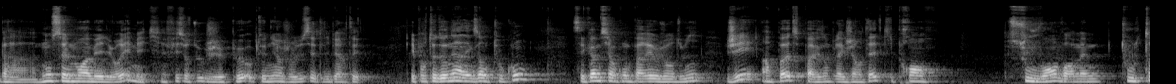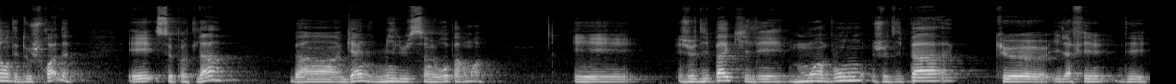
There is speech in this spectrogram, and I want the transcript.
bah, non seulement amélioré, mais qui a fait surtout que je peux obtenir aujourd'hui cette liberté. Et pour te donner un exemple tout con, c'est comme si on comparait aujourd'hui, j'ai un pote, par exemple là que j'ai en tête, qui prend souvent, voire même tout le temps des douches froides, et ce pote-là ben, gagne 1800 euros par mois. Et je dis pas qu'il est moins bon, je dis pas qu'il a fait des,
